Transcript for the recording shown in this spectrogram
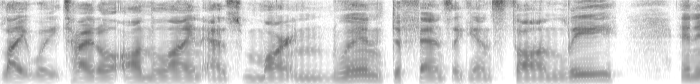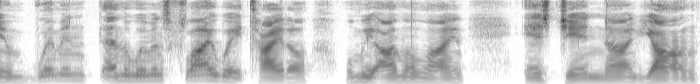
Lightweight title on the line as Martin Nguyen defends against Thanh Le. And in women and the women's flyweight title will be on the line as Jin Na Yang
